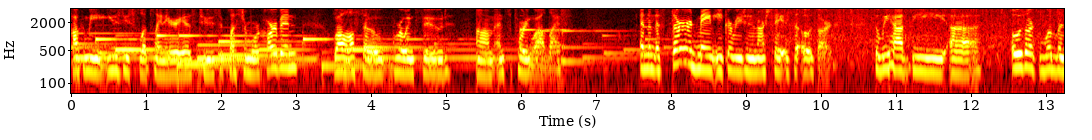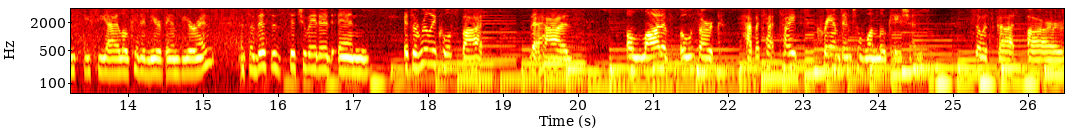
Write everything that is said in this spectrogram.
How can we use these floodplain areas to sequester more carbon while also growing food um, and supporting wildlife? And then the third main ecoregion in our state is the Ozarks. So we have the uh, Ozark Woodlands CCI located near Van Buren. And so this is situated in, it's a really cool spot that has a lot of Ozark habitat types crammed into one location. So it's got our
